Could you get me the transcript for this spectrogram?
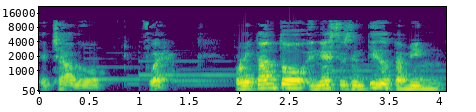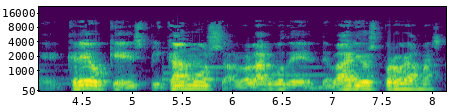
echado fuera. Por lo tanto, en este sentido también eh, creo que explicamos a lo largo de, de varios programas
